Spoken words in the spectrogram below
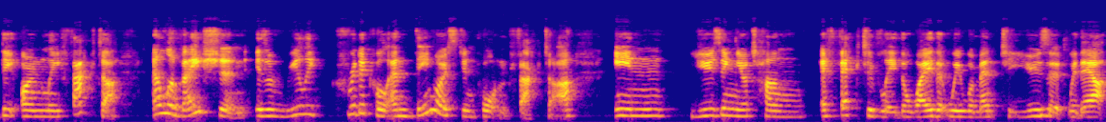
the only factor. Elevation is a really critical and the most important factor in using your tongue effectively the way that we were meant to use it without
